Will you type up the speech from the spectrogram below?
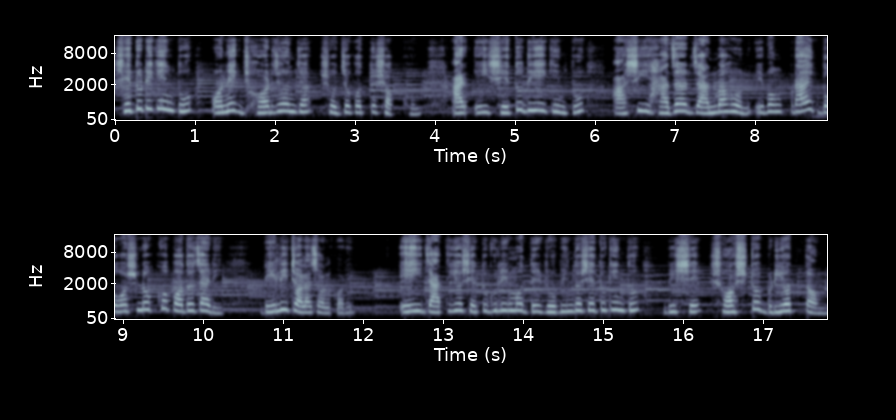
সেতুটি কিন্তু অনেক ঝড়ঝঞ্ঝা সহ্য করতে সক্ষম। আর এই সেতু দিয়ে কিন্তু আশি হাজার যানবাহন এবং প্রায় দশ লক্ষ পদচারী ডেলি চলাচল করে। এই জাতীয় সেতুগুলির মধ্যে রবীন্দ্র সেতু কিন্তু বিশ্বে ষষ্ঠ বৃহত্তম।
